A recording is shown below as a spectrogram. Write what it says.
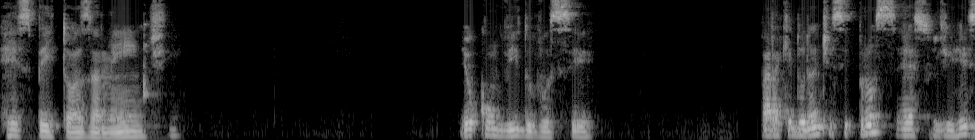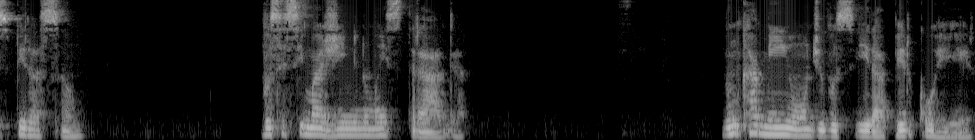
respeitosamente, eu convido você para que durante esse processo de respiração você se imagine numa estrada, num caminho onde você irá percorrer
